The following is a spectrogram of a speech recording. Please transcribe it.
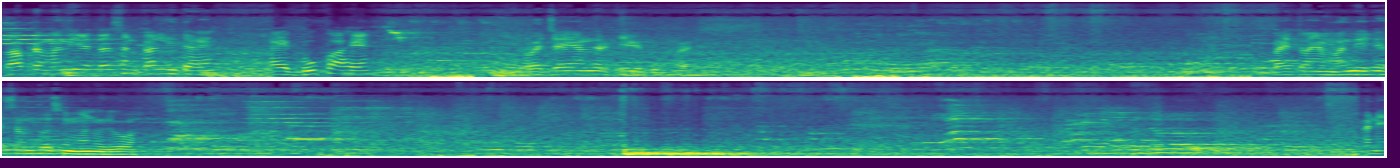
તો આપણે મંદિરે દર્શન કરી લીધા હે. આ એક ગુફા છે હવે જઈ અંદર કેવી ગુફા ભાઈ, તો અહીંયા મંદિર છે, સંતોષી માનું, જુઓ. અને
